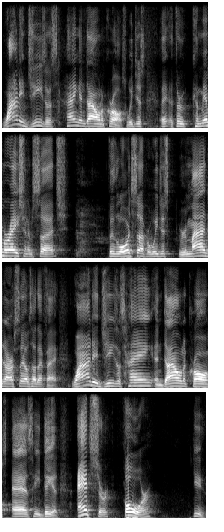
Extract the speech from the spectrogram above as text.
Why did Jesus hanging down on a cross? We just uh, through commemoration of such, through the Lord's Supper, we just reminded ourselves of that fact. Why did Jesus hang and die on the cross as he did? Answer for you.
